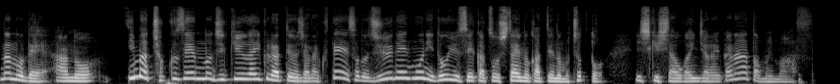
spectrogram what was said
なので、あの、今直前の時給がいくらっていうのじゃなくて、その10年後にどういう生活をしたいのかっていうのもちょっと意識した方がいいんじゃないかなと思います。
